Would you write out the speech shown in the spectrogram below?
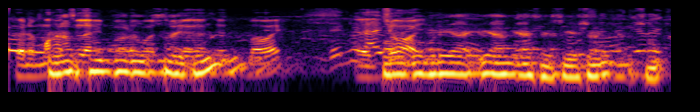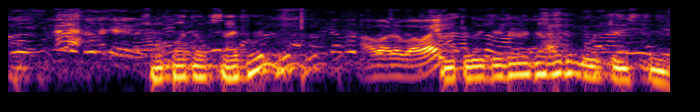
ওখানে মাছ লাইন বরাবর চলে গেছে। বাবাই জয়। সম্পাদক সাইফুল। আবারও বাবাই। তুমি যেখানে যাব তো মঞ্চে আসতে হবে।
